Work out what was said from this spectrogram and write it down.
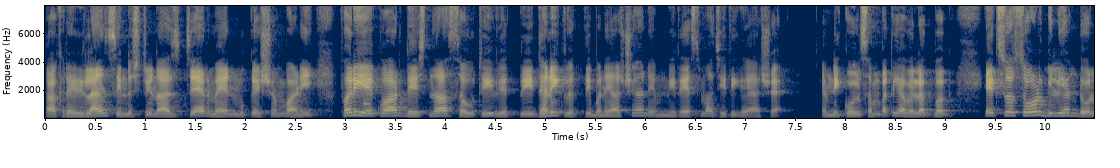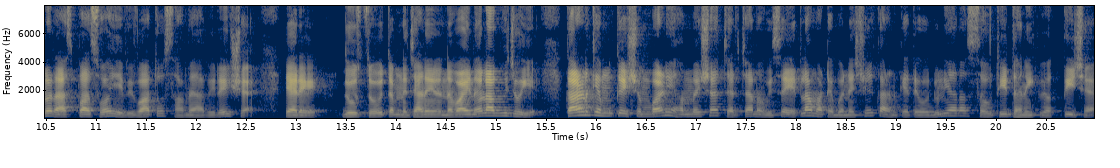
આખરે રિલાયન્સ ઇન્ડસ્ટ્રીના ચેરમેન મુકેશ અંબાણી ફરી એકવાર દેશના સૌથી વ્યક્તિ, ધનિક વ્યક્તિ બન્યા છે અને એમની રેસમાં જીતી ગયા છે. એમની કુલ સંપત્તિ હવે લગભગ એકસો સોળ બિલિયન ડોલર આસપાસ હોય એવી વાતો સામે આવી રહી છે. ત્યારે દોસ્તો, તમને જાણીને નવાઈ ન લાગવી જોઈએ, કારણ કે મુકેશ અંબાણી હંમેશા ચર્ચાનો વિષય એટલા માટે બને છે કારણ કે તેઓ દુનિયાના સૌથી ધનિક વ્યક્તિ છે.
